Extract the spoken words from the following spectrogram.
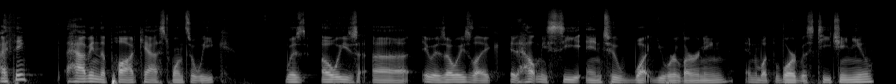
I think having the podcast once a week was always uh it was always like it helped me see into what you were learning and what the Lord was teaching you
